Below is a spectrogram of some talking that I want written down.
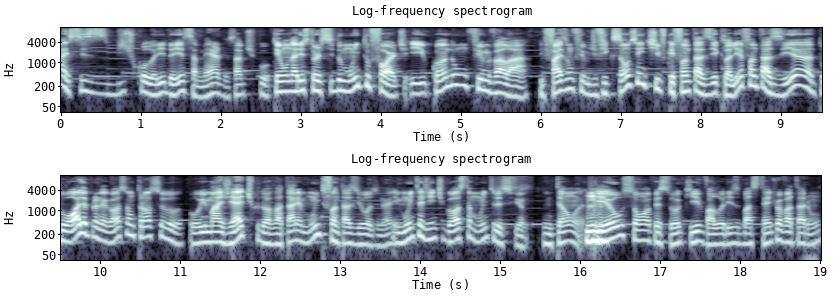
ah, esses bichos coloridos aí, essa merda, sabe? Tipo, tem um nariz torcido muito forte. E quando um filme vai lá e faz um filme de ficção científica e fantasia, aquilo ali é fantasia, tu olha pro negócio, é um troço, o imagético do Avatar é muito fantasioso, né? E muita gente gosta muito desse filme. Então, Uhum. eu sou uma pessoa que valorizo bastante o Avatar 1.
